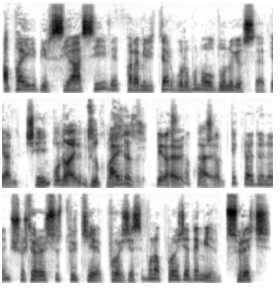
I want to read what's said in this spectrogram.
apayrı bir siyasi ve paramiliter grubun olduğunu gösterdi. Yani şeyin Onu ayrıntılı konuşacağız. Ayrıntı biraz Evet, sonra konuşalım. Tekrar dönelim şu terörsüz Türkiye projesi. Buna proje demeyelim. Süreç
